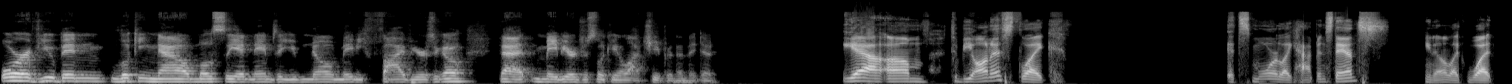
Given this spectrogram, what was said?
or have you been looking now mostly at names that you've known maybe 5 years ago that maybe are just looking a lot cheaper than they did? Yeah, um to be honest, like it's more like happenstance, you know, like what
